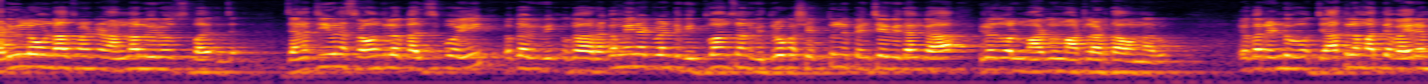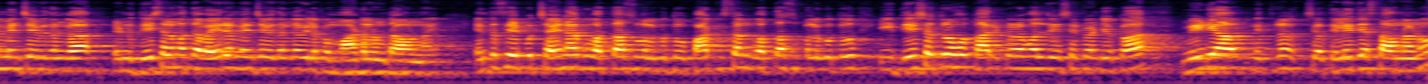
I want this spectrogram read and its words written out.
అడవిలో ఉండాల్సినటువంటి అన్నలు ఈరోజు జనజీవన స్రవంతిలో కలిసిపోయి ఒక ఒక రకమైనటువంటి విద్వాంసాన్ని విద్రోహ శక్తుల్ని పెంచే విధంగా ఈరోజు వాళ్ళు మాటలు మాట్లాడుతూ ఉన్నారు. యొక్క రెండు జాతుల మధ్య వైరం పెంచే విధంగా రెండు దేశాల మధ్య వైరం పెంచే విధంగా వీళ్ళకు మాటలు ఉంటా ఉన్నాయి. ఎంతసేపు చైనాకు వత్తాసు పలుకుతూ పాకిస్తాన్కు వత్తాసు పలుకుతూ ఈ దేశద్రోహ కార్యక్రమాలు చేసేటువంటి యొక్క మీడియా మిత్రులు తెలియజేస్తా ఉన్నాను.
